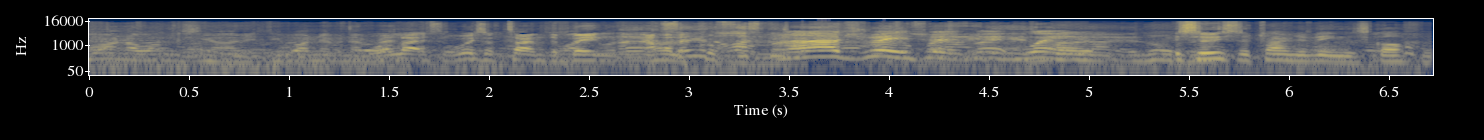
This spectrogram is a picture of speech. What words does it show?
won't know what Misyar is. He won't never know. Well, it's a waste of time debating Ahl al-Kufr. Ah, just wait, wait, wait, wait. It's a waste of time to be in this golfer.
